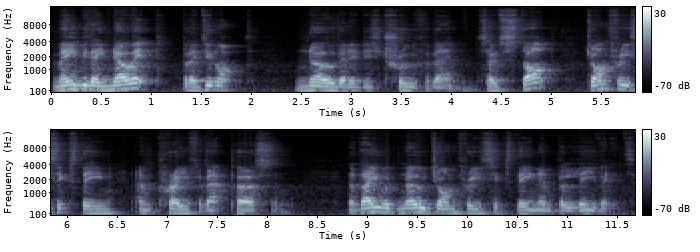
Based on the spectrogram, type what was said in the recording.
Maybe they know it, but they do not know that it is true for them. So stop John 3:16 and pray for that person that they would know John 3:16 and believe it.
